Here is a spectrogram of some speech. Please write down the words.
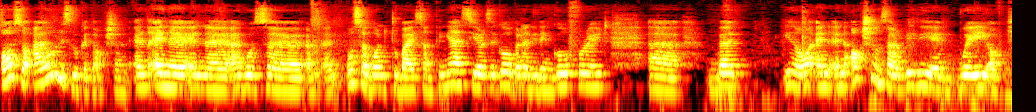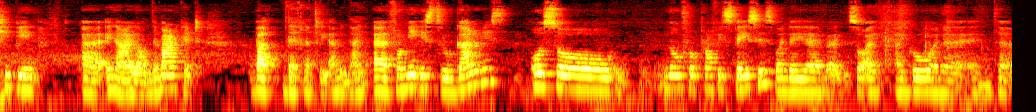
Also, I always look at auction, and and uh, and uh, I was uh, I also wanted to buy something else years ago, but I didn't go for it. Uh, but you know, and, and auctions are really a way of keeping uh, an eye on the market. But definitely, I mean, I, uh, for me, it's through galleries. Also, non-for-profit spaces when they have. Uh, so I, I go and uh, and uh,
